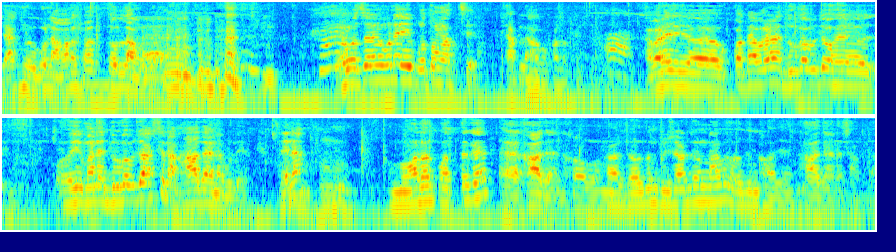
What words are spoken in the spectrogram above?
যাক নৌকো নামানোর সময় তো তুললাম মানে এই প্রথম শাপলা। আবার এই আহ, কথা বলে না দুর্গাপুজো হয়ে হয়ে- মানে দুর্গাপুজো আসছে না খাওয়া যায় না বলে তাই না? মহালয়ার পর থেকে হ্যাঁ খাওয়া যায় না। যতদিন বিসর্জন না হবে ততদিন খাওয়া যায় না। খাওয়া যায় না শাপলা।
